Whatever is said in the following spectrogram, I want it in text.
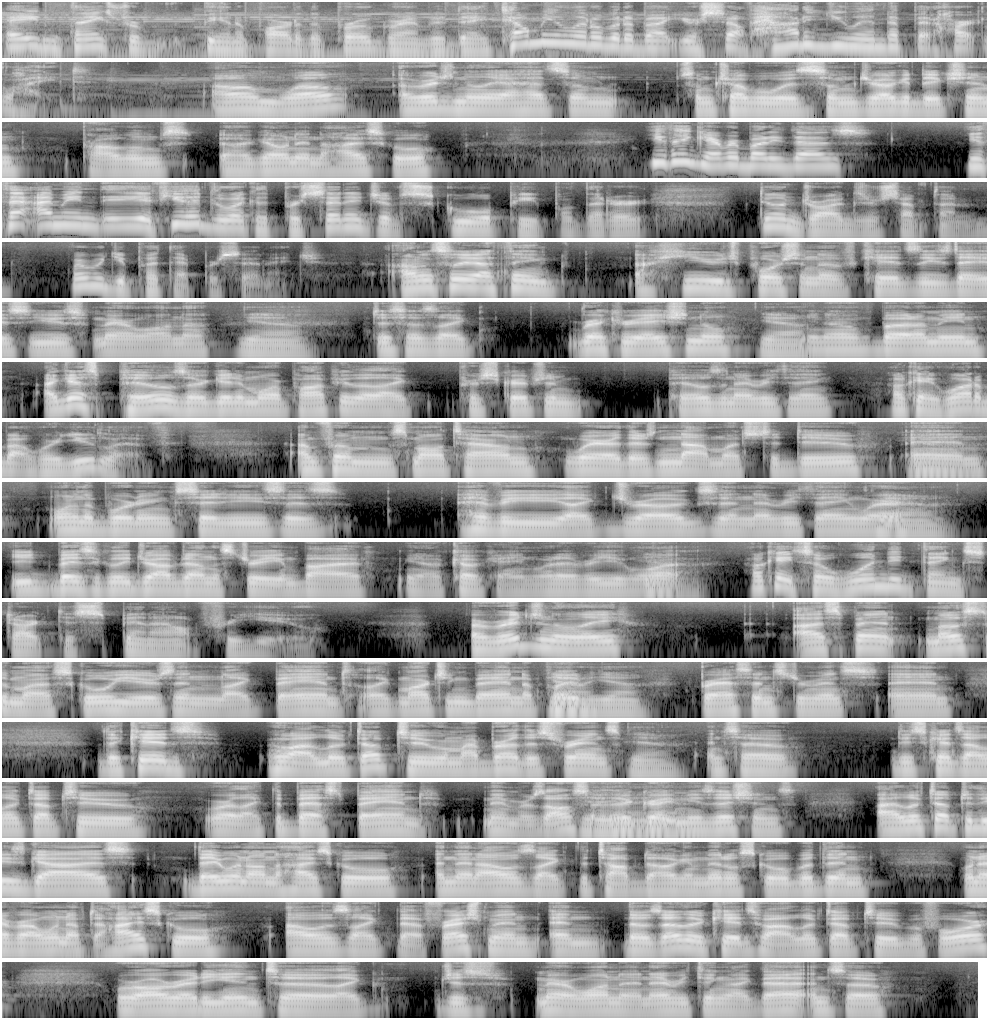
Aiden, thanks for being a part of the program today. Tell me a little bit about yourself. How did you end up at Heartlight? Um, well, originally I had some some trouble with some drug addiction problems uh, going into high school. You think everybody does? You think? I mean, if you had to look at the percentage of school people that are doing drugs or something, where would you put that percentage? Honestly, I think a huge portion of kids these days use marijuana Yeah, just as like recreational. Yeah. You know, but I mean, I guess pills are getting more popular, like prescription pills and everything. Okay, what about where you live? I'm from a small town where there's not much to do, Yeah. and one of the bordering cities is heavy like drugs and everything, where Yeah. you basically drive down the street and buy, you know, cocaine, whatever you want. Yeah. Okay, so when did things start to spin out for you? Originally, I spent most of my school years in like band, like marching band. I played yeah, yeah, brass instruments, and the kids who I looked up to were my brother's friends. yeah. And so these kids I looked up to were like the best band members also. Yeah, They're great musicians. I looked up to these guys. They went on to high school and then I was like the top dog in middle school, but then whenever I went up to high school, I was like the freshman and those other kids who I looked up to before were already into like just marijuana and everything like that. And so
